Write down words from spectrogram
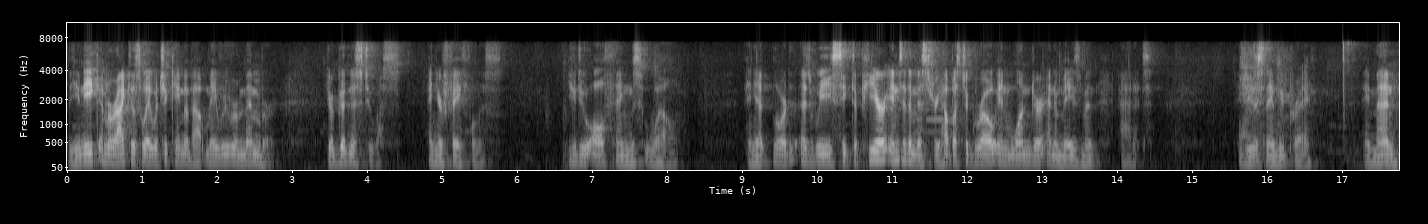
the unique and miraculous way which it came about, may we remember your goodness to us and your faithfulness. You do all things well. And yet, Lord, as we seek to peer into the mystery, help us to grow in wonder and amazement at it. In Jesus' name we pray. Amen.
